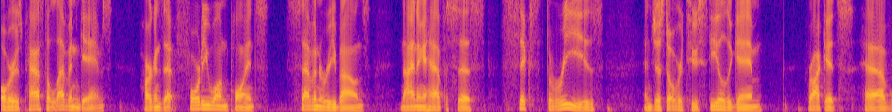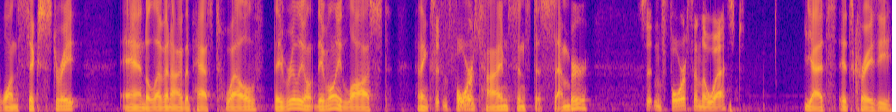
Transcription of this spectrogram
over his past eleven games. Harden's at forty one points, seven rebounds, nine and a half assists, six threes, and just over two steals a game. Rockets have won six straight and 11 out of the past 12. They've really they've only lost I think Sitting four fourth. times since December. Sitting fourth in the West. Yeah, it's it's crazy.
